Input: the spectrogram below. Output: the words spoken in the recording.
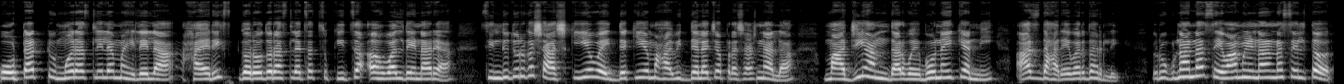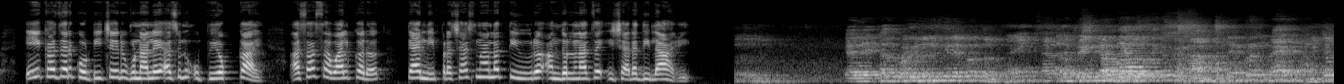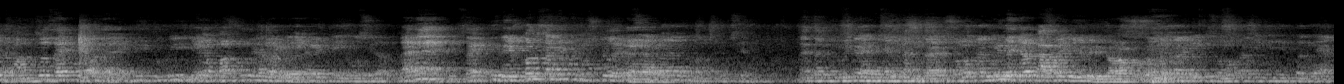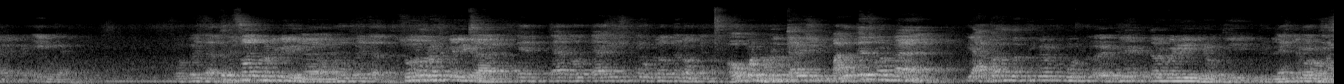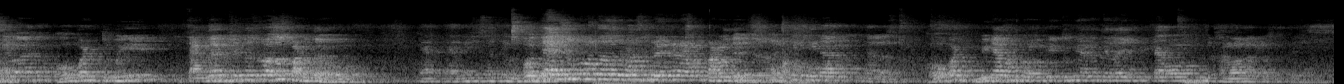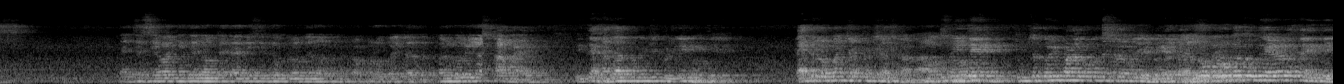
पोटात ट्यूमर असलेल्या महिलेला हायरिस्क गरोदर असल्याचा चुकीचा अहवाल देणाऱ्या सिंधुदुर्ग शासकीय वैद्यकीय महाविद्यालयाच्या प्रशासनाला माजी आमदार वैभव नाईक यांनी आज धारेवर धरले. रुग्णांना सेवा मिळणार नसेल तर एक हजार कोटीचे रुग्णालय असून उपयोग काय? असा सवाल करत त्यांनी प्रशासनाला तीव्र आंदोलनाचा इशारा दिला आहे. आमचं- आमचं साहेब तेव्हाच आहे की तुम्ही हे हॉस्पिटल घ्यायला लागले. नाही, नाही. साहेब, ती रेफरसाठी पण हॉस्पिटल आहे का? नाही, तुम्ही काय हे सांगताय. तुम्ही त्याच्यावर कारवाई केली पाहिजे सोनोग्राफी केली का? सोनोग्राफी केली का? अहो, पण म्हणून त्या दिवशी मला तेच म्हणणं आहे की आता समजा तिकडे म्हणजे दरवेळी हे होती. हो पण तुम्ही चांगल्या असतो असंच पाठवताय हो हो त्या दिवशी होतं, कोणाचं प्रेग्नंट आहे म्हणून पाठवून द्यायचं हो पण मी काय म्हणतो? की तुम्ही आता त्याला एक काय म्हणून त्यांच्या सेवा तिथे नव्हत्या त्या दिवशी ते उपलब्ध नव्हतं. डॉक्टर रुपये कणकवलीला स्टाफ आहे. तिथे हजार कोटीची बिल्डिंग होते. काय ते लोकांच्या अपेक्षा असतात. ना. तुम्ही ते तुमचं कमीपणा करून म्हणजे लोक लोक तर येणारच नाही ते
